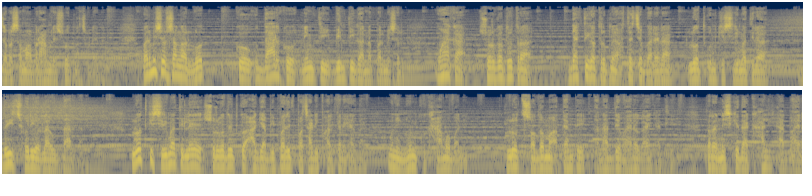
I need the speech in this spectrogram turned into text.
जबसम्म अब्राहमले सोध्न छोडेन। परमेश्वरसँग लोतको उद्धारको निम्ति बिन्ती गर्न परमेश्वर उहाँका स्वर्गदूत र व्यक्तिगत रूपमा हस्तक्षेप गरेर लोत उनकी श्रीमती र दुई छोरीहरूलाई उद्धार गरे। लोतकी श्रीमतीले स्वर्गदूतको आज्ञा विपरीत पछाडि फर्केर हेर्दा उनी नुनको खामो बने। लोत सदनमा अत्यन्तै धनाध्य भएर गएका थिए तर निस्किँदा खाली हात भएर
